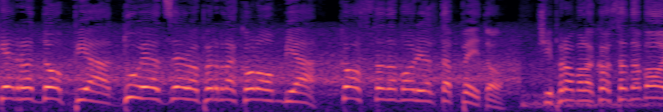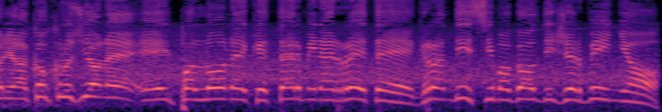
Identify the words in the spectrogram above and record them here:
che raddoppia 2-0 per la Colombia. Costa d'Avorio al tappeto. Ci prova la Costa d'Avorio la conclusione e il pallone che termina in rete. Grandissimo gol di Gervigno.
